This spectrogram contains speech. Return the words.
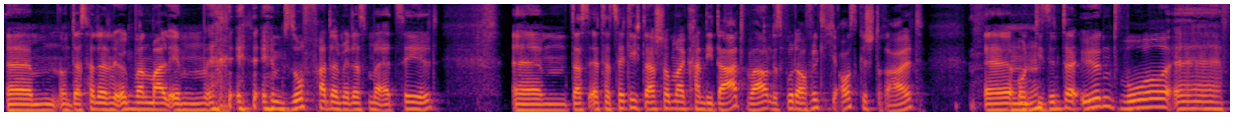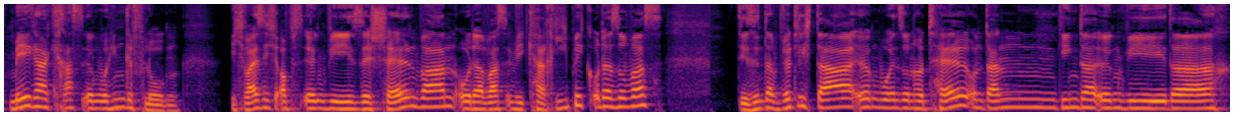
Ähm, und das hat er dann irgendwann mal im, im Suff, hat er mir das mal erzählt. ähm, dass er tatsächlich da schon mal Kandidat war und es wurde auch wirklich ausgestrahlt. Äh, mhm. Und die sind da irgendwo äh, mega krass irgendwo hingeflogen. Ich weiß nicht, ob es irgendwie Seychellen waren oder was, wie Karibik oder sowas. Die sind dann wirklich da irgendwo in so ein Hotel und dann ging da irgendwie da,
